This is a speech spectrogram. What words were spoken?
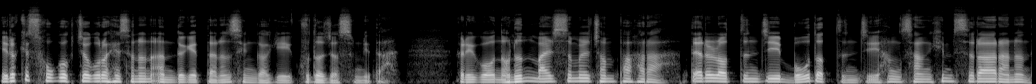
이렇게 소극적으로 해서는 안 되겠다는 생각이 굳어졌습니다. 그리고 너는 말씀을 전파하라. 때를 얻든지 못 얻든지 항상 힘쓰라라는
